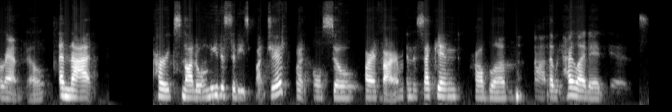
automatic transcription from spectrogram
to landfill. And that hurts not only the city's budget, but also our environment. And the second problem uh, that we highlighted is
